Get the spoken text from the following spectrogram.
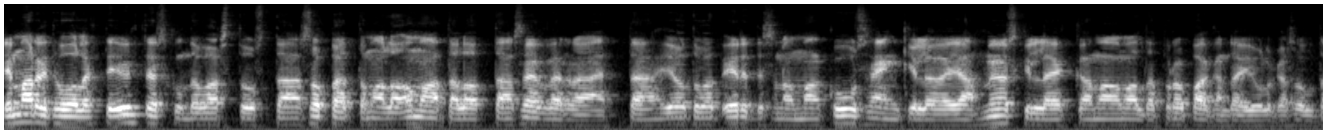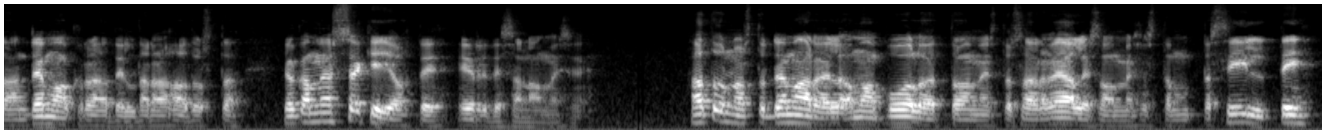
Demarit huolehti yhteiskuntavastuustaan sopeuttamalla omaa talouttaan sen verran, että joutuvat irtisanomaan kuusi henkilöä ja myöskin leikkaamaan omalta propagandajulkaisultaan demokraatilta rahoitusta, joka myös sekin johti irtisanomisiin. Hatunnosto demareille oman puoluetoimistonsa realisoimisesta, mutta silti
